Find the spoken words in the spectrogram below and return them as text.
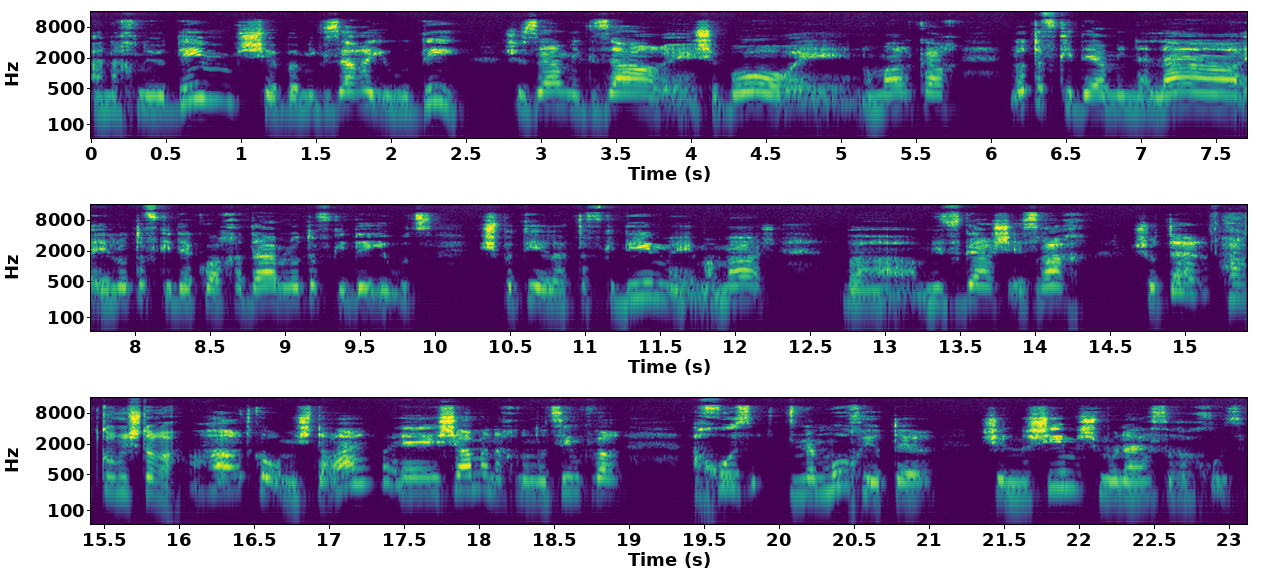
אנחנו יודעים שבמגזר היהודי, שזה המגזר אה, שבו אה, נאמר כך, לא תפקידי המנהלה, לא תפקידי כוח אדם, לא תפקידי ייעוץ משפטי, אלא תפקידים ממש במפגש אזרח שוטר. הארדקור משטרה. הארדקור משטרה, שם אנחנו מוצאים כבר אחוז נמוך יותר של נשים 18 אחוז.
